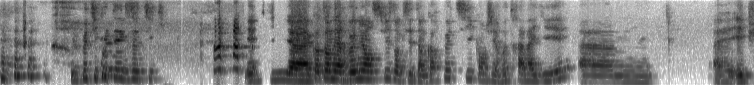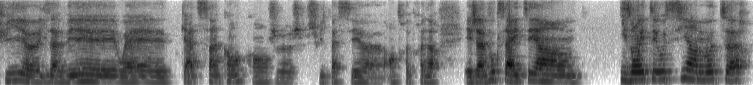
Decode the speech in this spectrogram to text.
C'est le petit côté exotique. Et puis, quand on est revenu en Suisse, donc c'était encore petit quand j'ai retravaillé. Euh, et puis, euh, ils avaient ouais, 4-5 ans quand je, suis passée euh, entrepreneur. Et j'avoue que ça a été un. Ils ont été aussi un moteur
